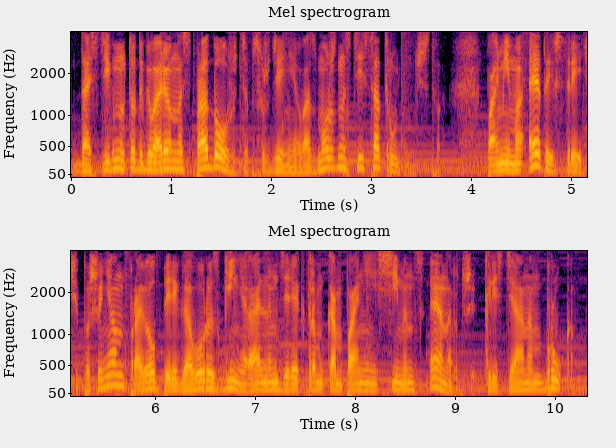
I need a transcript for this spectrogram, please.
Достигнута договоренность продолжить обсуждение возможностей сотрудничества. Помимо этой встречи, Пашинян провел переговоры с генеральным директором компании Siemens Energy Кристианом Бруком.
